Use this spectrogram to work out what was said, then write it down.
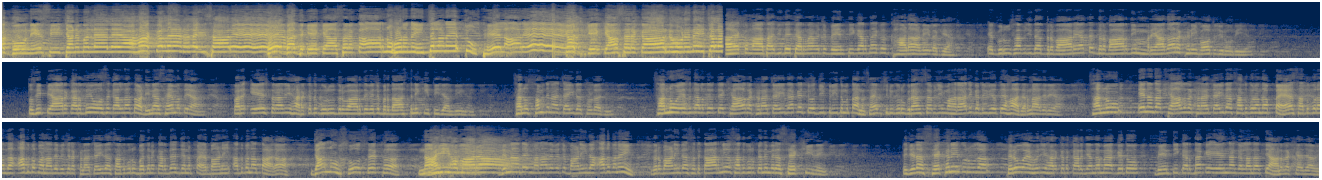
ਅੱਗੋਂ ਨੇ ਸੀ ਜਨਮ ਲੈ ਲਿਆ ਹੱਕ ਲੈਣ ਲਈ ਸਾਰੇ। ਉਹ ਗੱਜ ਕੇ ਕਿਆ ਸਰਕਾਰ ਨੂੰ ਹੁਣ ਨਹੀਂ ਚੱਲਣੇ ਝੂਠੇ ਲਾਰੇ। ਗੱਜ ਕੇ ਕਿਆ ਸਰਕਾਰ ਨੂੰ ਹੁਣ ਨਹੀਂ ਚੱਲ ਆ ਇੱਕ ਮਾਤਾ ਜੀ ਦੇ ਚਰਨਾਂ ਵਿੱਚ ਬੇਨਤੀ ਕਰਦਾ ਕੋਈ ਖਾੜਾ ਨਹੀਂ ਲੱਗਿਆ। ਇਹ ਗੁਰੂ ਸਾਹਿਬ ਜੀ ਦਾ ਦਰਬਾਰ ਆ ਤੇ ਦਰਬਾਰ ਦੀ ਮਰਿਆਦਾ ਰੱਖਣੀ ਬਹੁਤ ਜ਼ਰੂਰੀ ਆ। ਤੁਸੀਂ ਪਿਆਰ ਕਰਦੇ ਹੋ ਉਸ ਗੱਲ ਨਾਲ ਤੁਹਾਡੀ ਨਾਲ ਸਹਿਮਤ ਆ। ਪਰ ਇਸ ਤਰ੍ਹਾਂ ਦੀ ਹਰਕਤ ਗੁਰੂ ਦਰਬਾਰ ਦੇ ਵਿੱਚ ਬਰਦਾਸ਼ਤ ਨਹੀਂ ਕੀਤੀ ਜਾਂਦੀ ਹੁੰਦੀ। ਸਾਨੂੰ ਸਮਝਣਾ ਚਾਹੀਦਾ ਥੋੜਾ ਜੀ ਸਾਨੂੰ ਇਸ ਗੱਲ ਦੇ ਉੱਤੇ ਖਿਆਲ ਰੱਖਣਾ ਚਾਹੀਦਾ ਕਿ ਚੋਜੀ ਪ੍ਰੀਤਮ ਧੰਨ ਸਾਹਿਬ ਸ੍ਰੀ ਗੁਰੂ ਗ੍ਰੰਥ ਸਾਹਿਬ ਜੀ ਮਹਾਰਾਜ ਗੱਦੀ ਦੇ ਉੱਤੇ ਹਾਜ਼ਰ ਨਾਜ਼ਰ ਆ। ਸਾਨੂੰ ਇਹਨਾਂ ਦਾ ਖਿਆਲ ਰੱਖਣਾ ਚਾਹੀਦਾ ਸਤਿਗੁਰਾਂ ਦਾ ਭੈ ਸਤਿਗੁਰਾਂ ਦਾ ਅਦਬ ਮਨਾਂ ਦੇ ਵਿੱਚ ਰੱਖਣਾ ਚਾਹੀਦਾ। ਸਤਿਗੁਰੂ ਬਚਨ ਕਰਦੇ ਜਿਨ ਭੈ ਬਾਣੀ ਅਦਬ ਨਾ ਧਾਰਾ ਜਾਨੋ ਸੋ ਸਿੱਖ ਨਾਹੀ ਹਮਾਰਾ। ਜਿਨ੍ਹਾਂ ਦੇ ਮਨਾਂ ਦੇ ਵਿੱਚ ਬਾਣੀ ਦਾ ਅਦਬ ਨਹੀਂ ਗੁਰਬਾਣੀ ਦਾ ਸਤਿਕਾਰ ਨਹੀਂ ਉਹ ਸਤਿਗੁਰੂ ਕਹਿੰਦੇ ਮੇਰਾ ਸਿੱਖ ਹੀ ਨਹੀਂ। ਤੇ ਜਿਹੜਾ ਸਿੱਖ ਨਹੀਂ ਗੁਰੂ ਦਾ ਫਿਰ ਉਹ ਇਹੋ ਜੀ ਹਰਕਤ ਕਰ ਜਾਂਦਾ। ਮੈਂ ਅੱਗੇ ਤੋਂ ਬੇਨਤੀ ਕਰਦਾ ਕਿ ਇਹਨਾਂ ਗੱਲਾਂ ਦਾ ਧਿਆਨ ਰੱਖਿਆ ਜਾਵੇ।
